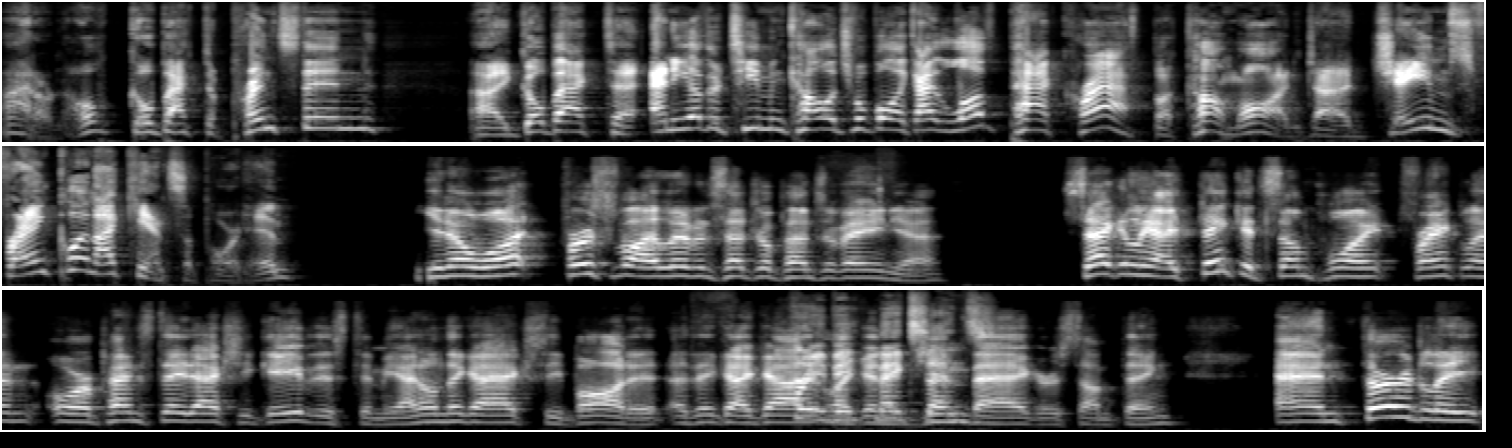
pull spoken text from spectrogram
I don't know. Go back to Princeton. Uh, go back to any other team in college football. Like, I love Pat Kraft, but come on. Uh, James Franklin, I can't support him. You know what? First of all, I live in central Pennsylvania. Secondly, I think at some point Franklin or Penn State actually gave this to me. I don't think I actually bought it. I think I got Pretty it like big- in a gym sense. bag or something. And thirdly,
